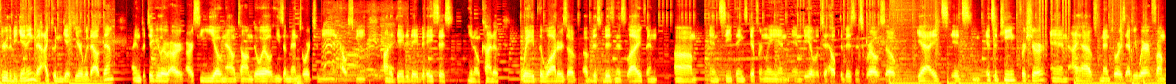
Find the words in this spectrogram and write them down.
through the beginning that I couldn't get here without them. In particular, our, our CEO now, Tom Doyle, he's a mentor to me and helps me on a day to day basis, you know, kind of wave the waters of, of this business life and um, and see things differently and, and be able to help the business grow. So yeah, it's it's it's a team for sure, and I have mentors everywhere from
